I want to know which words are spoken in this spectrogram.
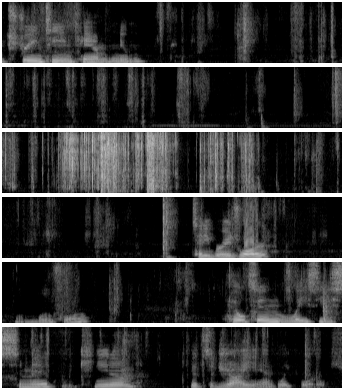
Extreme Team Cam Newton. Teddy Bridgewater, blue foil. Hilton, Lacey Smith, Keenum, Fitzgiai, and Blake Bortles.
